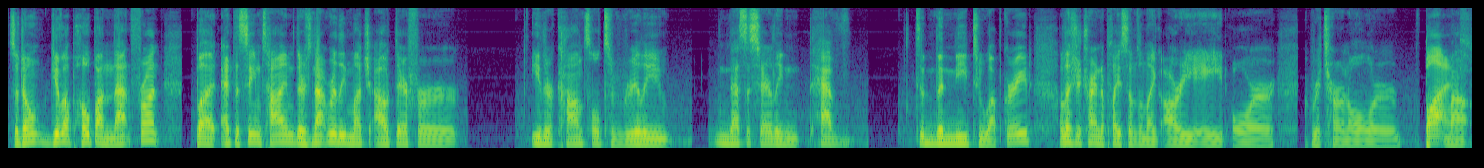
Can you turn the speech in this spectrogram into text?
So don't give up hope on that front. But at the same time, there's not really much out there for either console to really necessarily have to the need to upgrade unless you're trying to play something like RE8 or Returnal or but Mount-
